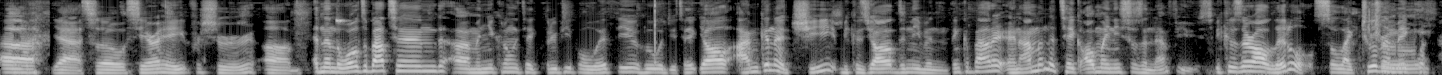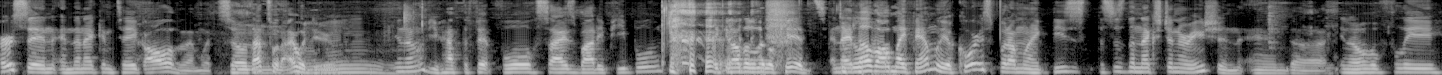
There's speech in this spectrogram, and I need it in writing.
Uh, yeah. So Sierra hate for sure. Um, and then the world's about to end. Um, and you can only take three people with you. Who would you take, y'all? I'm gonna cheat because y'all didn't even think about it, and I'm gonna take all my nieces and nephews because they're all little. So like two of them make one person, and then I can take all of them with. So that's what I would do. Mm. You know, you have to fit full size body people, taking all the little kids. And I love all my family, of course, but I'm like, these this is the next generation. And uh, you know, hopefully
